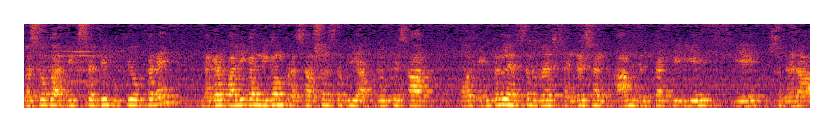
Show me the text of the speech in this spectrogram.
बसों का अधिक से अधिक उपयोग करें। नगर पालिका निगम, प्रशासन सभी यात्रियों के साथ और इंटरनेशनल वेस्ट फेडरेशन आम जनता के लिए ये सुनहरा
